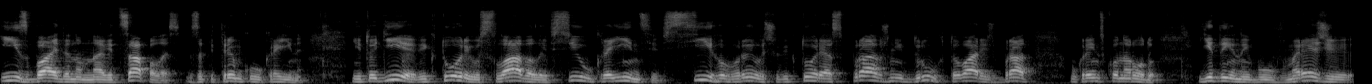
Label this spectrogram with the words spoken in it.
і з Байденом навіть цапалась за підтримку України. І тоді Вікторію славили всі українці, всі говорили, що Вікторія справжній друг, товариш, брат українського народу. Єдиний був в мережі.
